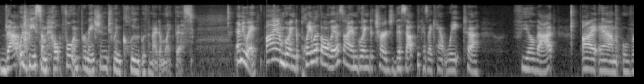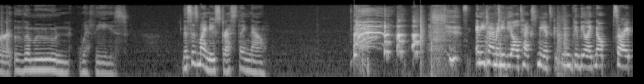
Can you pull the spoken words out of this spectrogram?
That would be some helpful information to include with an item like this. Anyway, I am going to play with all this. I am going to charge this up because I can't wait to feel that. I am over the moon with these. This is my new stress thing now. Anytime any of y'all text me, it's gonna be like, nope, sorry,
